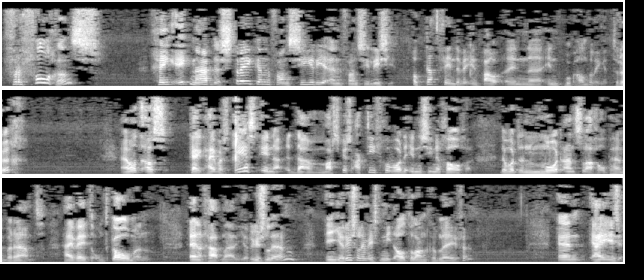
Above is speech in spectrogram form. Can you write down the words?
Vervolgens ging ik naar de streken van Syrië en van Cilicië. Ook dat vinden we in, uh, in het boek Handelingen terug. En want als, kijk, hij was eerst in Damascus actief geworden in de synagoge. Er wordt een moordaanslag op hem beraamd. Hij weet te ontkomen en gaat naar Jeruzalem. In Jeruzalem is hij niet al te lang gebleven. En hij is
